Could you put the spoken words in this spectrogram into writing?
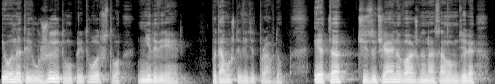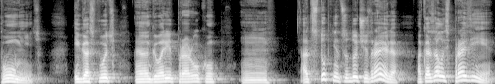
И он этой лжи, этому притворству не доверяет, потому что видит правду. Это чрезвычайно важно на самом деле помнить. И Господь э, говорит пророку, отступница дочь Израиля оказалась правее,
